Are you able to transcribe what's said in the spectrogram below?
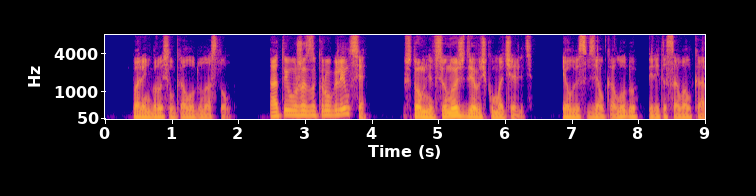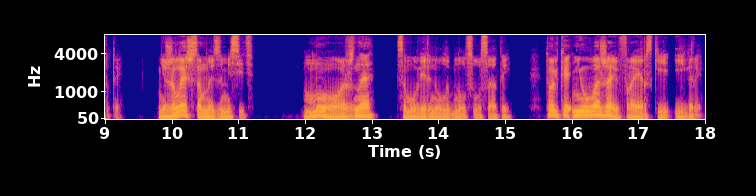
— парень бросил колоду на стол. «А ты уже закруглился?» «Что мне, всю ночь девочку мочалить?» Элвис взял колоду, перетасовал карты. «Не желаешь со мной замесить?» «Можно», — самоуверенно улыбнулся усатый. «Только не уважаю фраерские игры.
